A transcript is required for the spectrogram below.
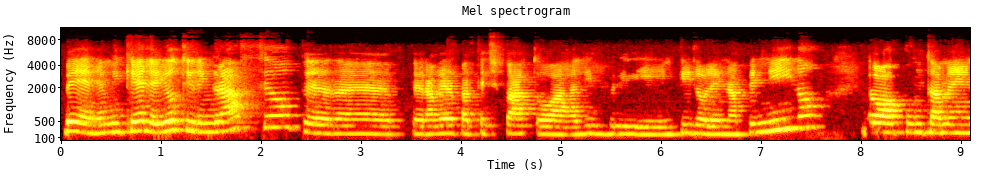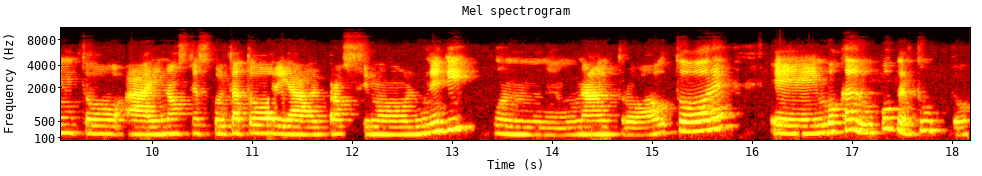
Bene, Michele, io ti ringrazio per, eh, per, aver partecipato a Libri in pillole in Appennino. Do appuntamento ai nostri ascoltatori al prossimo lunedì con un altro autore e in bocca al lupo per tutto.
